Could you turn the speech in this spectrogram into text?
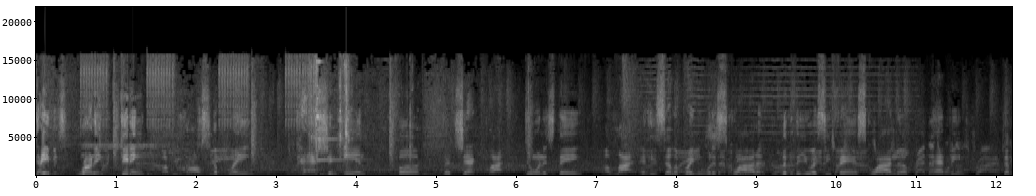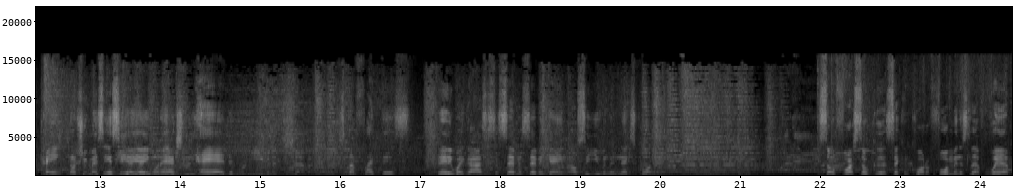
Davis running, getting across the plane, cashing in for the jackpot, doing his thing a lot, and he's celebrating with his squad. Look at the USC fans squadding up, happy. The paint. Don't you miss NCAA when they actually had stuff like this? But anyway, guys, it's a 7-7 game. I'll see you in the next quarter. So far, so good. Second quarter, four minutes left. Webb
